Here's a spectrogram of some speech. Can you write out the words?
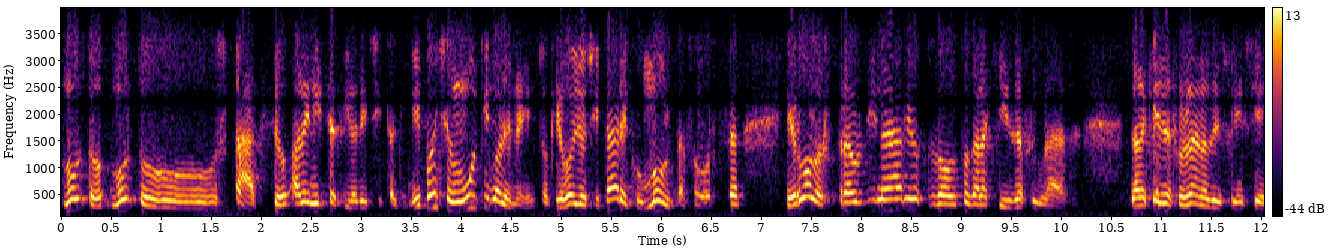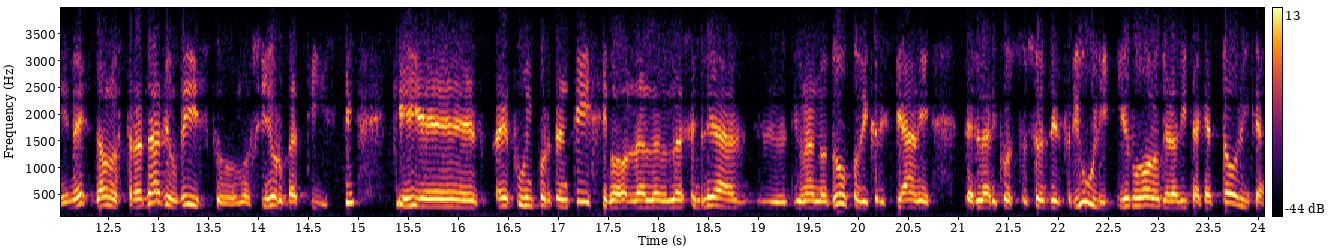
molto, molto spazio all'iniziativa dei cittadini. E poi c'è un ultimo elemento che voglio citare con molta forza, il ruolo straordinario svolto dalla Chiesa friulana dalla Chiesa Friulana del suo insieme, da uno straordinario vescovo, Monsignor Battisti, che eh, fu importantissimo, l'assemblea eh, di un anno dopo di cristiani per la ricostruzione del Friuli, il ruolo della vita cattolica,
